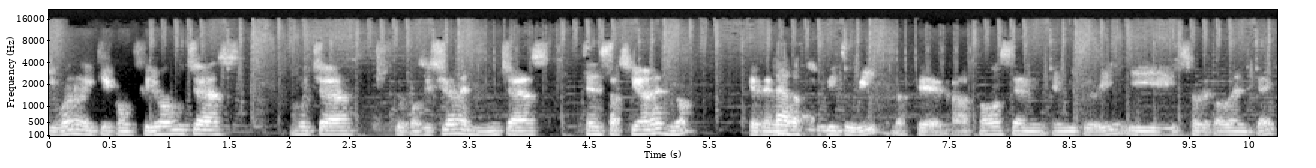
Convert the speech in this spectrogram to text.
y, bueno, y que confirma muchas, muchas suposiciones, muchas sensaciones, ¿no? que tenemos en B2B, los que trabajamos en, en, B2B y sobre todo en tech.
